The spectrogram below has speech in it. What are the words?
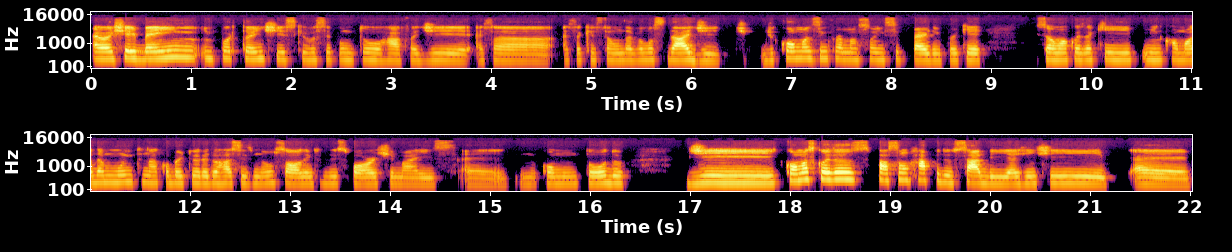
Eu achei bem importante isso que você pontou, Rafa, de essa, essa questão da velocidade, de, de como as informações se perdem, porque isso é uma coisa que me incomoda muito na cobertura do racismo, não só dentro do esporte, mas é, como um todo, de como as coisas passam rápido, sabe? A gente. É,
